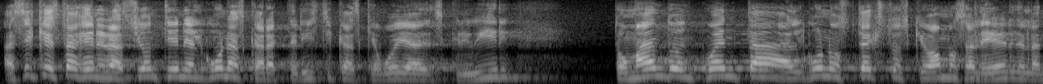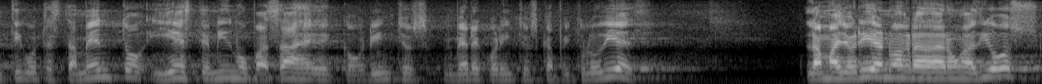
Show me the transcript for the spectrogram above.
Así que esta generación tiene algunas características que voy a describir, tomando en cuenta algunos textos que vamos a leer del Antiguo Testamento y este mismo pasaje de Corintios, 1 Corintios capítulo 10. La mayoría no agradaron a Dios,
